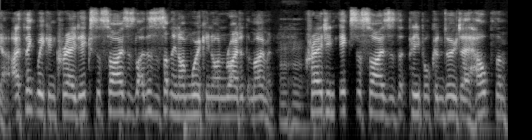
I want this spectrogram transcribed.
yeah i think we can create exercises like this is something i'm working on right at the moment mm-hmm. creating exercises that people can do to help them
